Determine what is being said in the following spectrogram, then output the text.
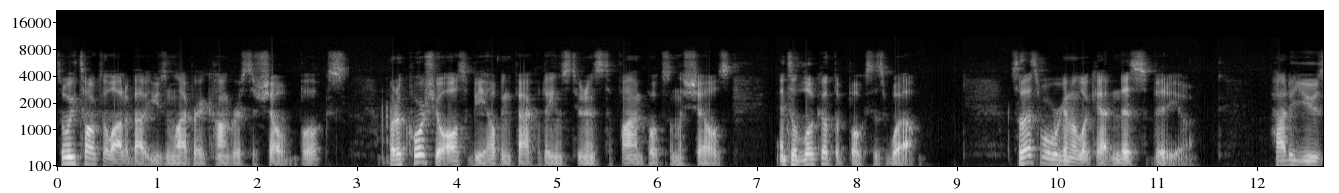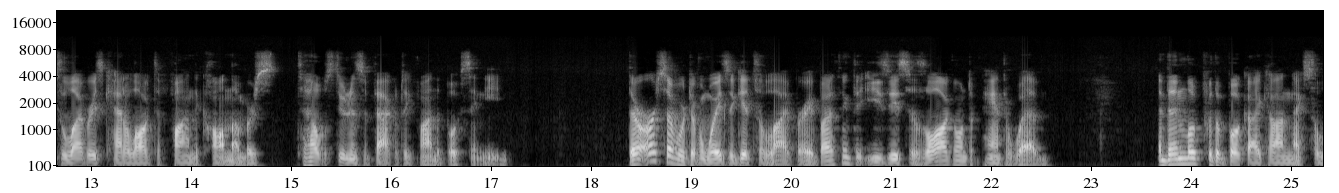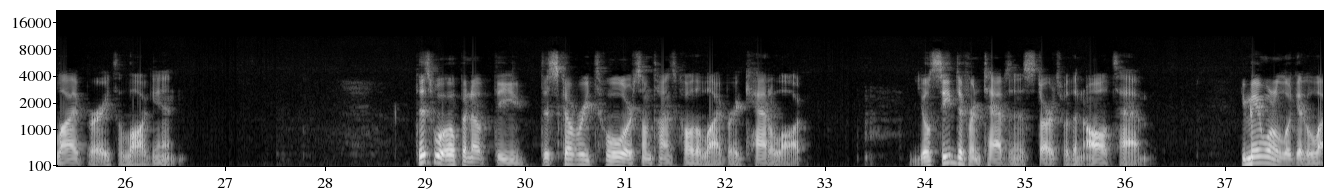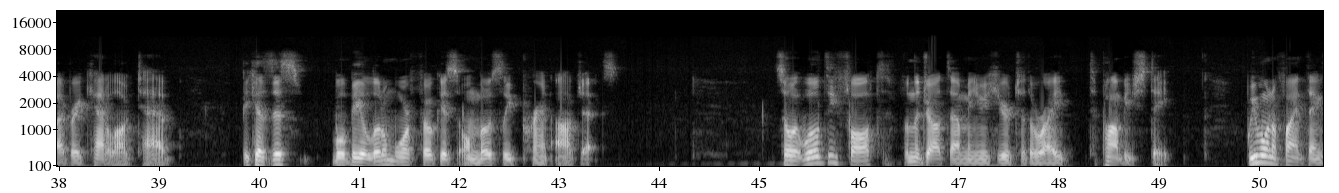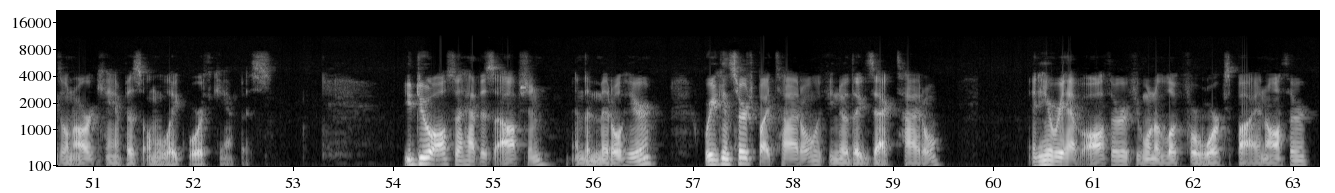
So we've talked a lot about using Library of Congress to shelve books, but of course you'll also be helping faculty and students to find books on the shelves and to look up the books as well. So that's what we're going to look at in this video. How to use the library's catalog to find the call numbers to help students and faculty find the books they need. There are several different ways to get to the library, but I think the easiest is log on to PantherWeb and then look for the book icon next to library to log in. This will open up the discovery tool or sometimes called the library catalog. You'll see different tabs and it starts with an all tab. You may want to look at the library catalog tab because this will be a little more focused on mostly print objects. So it will default from the drop down menu here to the right to Palm Beach State. We want to find things on our campus on the Lake Worth campus. You do also have this option in the middle here where you can search by title if you know the exact title. And here we have author if you want to look for works by an author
